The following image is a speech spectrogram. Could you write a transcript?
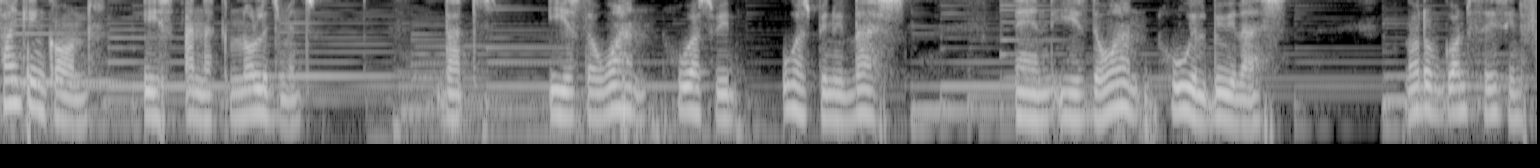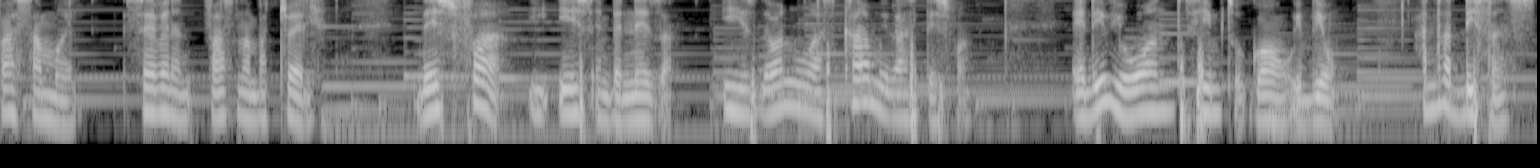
Thanking God is an acknowledgement that he is the one who has been who has been with us and he is the one who will be with us. Lord of God says in 1 Samuel 7 and verse number 12, This far he is Ebenezer. He is the one who has come with us this far. And if you want him to go with you another distance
